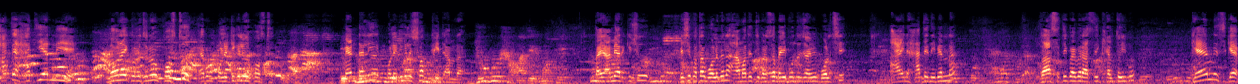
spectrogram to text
হাতে হাতিয়ার নিয়ে লড়াই করার জন্য প্রস্তুত এবং পলিটিক্যালিও প্রস্তুত। মেন্টালি পলিটিক্যালি সব ফিট আমরা। তাই আমি আর কিছু বেশি কথা বলবে না। আমাদের ত্রিপুরা ভাই বন্ধু যে আমি বলছি, আইন হাতে নেবেন না। রাজনৈতিকভাবে রাজনীতি খেলতে হইব। গেম ইজ গেম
